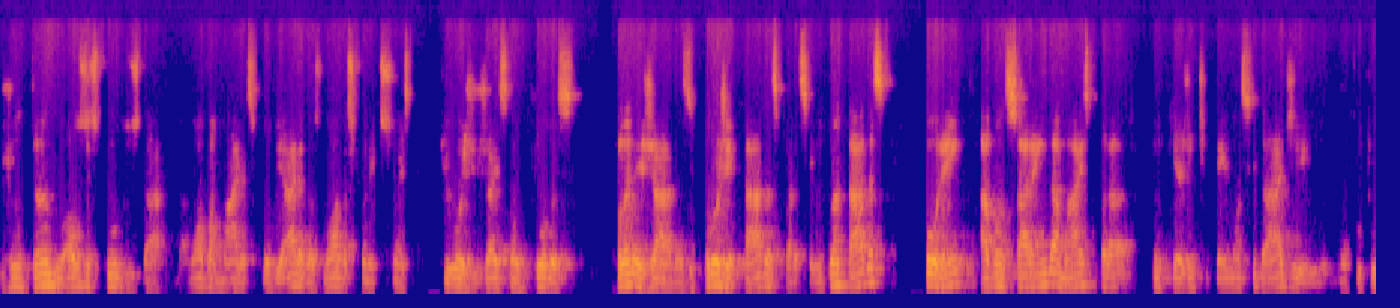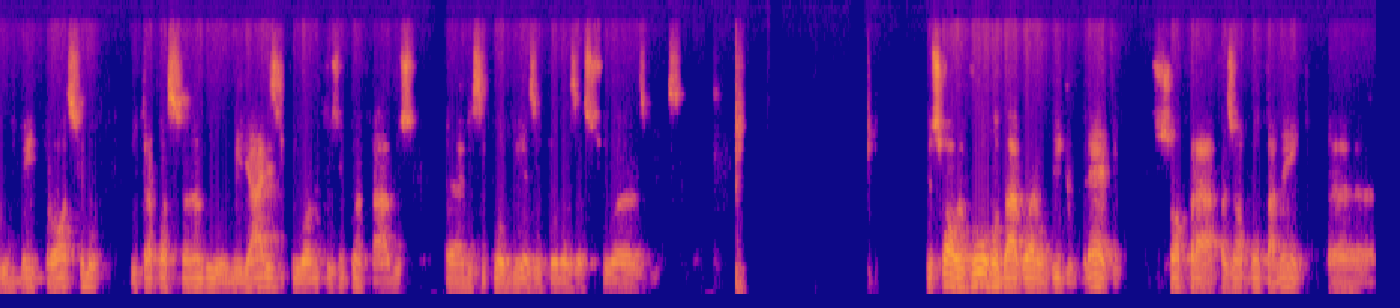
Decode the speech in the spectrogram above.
juntando aos estudos da, da nova malha cicloviária, das novas conexões que hoje já estão todas planejadas e projetadas para serem implantadas, porém avançar ainda mais para que a gente tenha uma cidade, no futuro bem próximo, ultrapassando milhares de quilômetros implantados uh, de ciclovias em todas as suas vias. Pessoal, eu vou rodar agora um vídeo breve, só para fazer um apontamento. Uh,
